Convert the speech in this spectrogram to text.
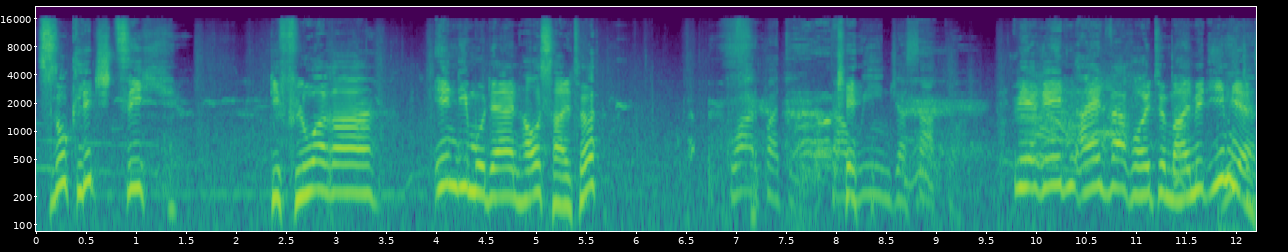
So glitscht sich die Flora in die modernen Haushalte. Okay. Wir reden einfach heute mal mit ihm hier.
